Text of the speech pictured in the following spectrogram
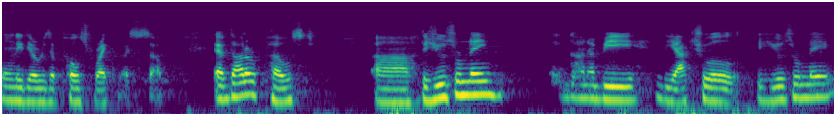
only there is a post request. So if dollar post uh, the username gonna be the actual username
